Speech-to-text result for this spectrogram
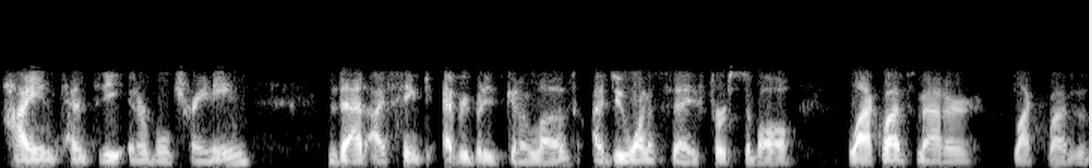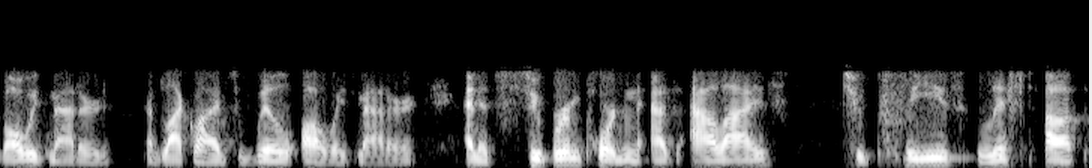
high intensity interval training that I think everybody's going to love. I do want to say, first of all, Black Lives Matter, Black Lives have always mattered, and Black Lives will always matter. And it's super important as allies to please lift up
